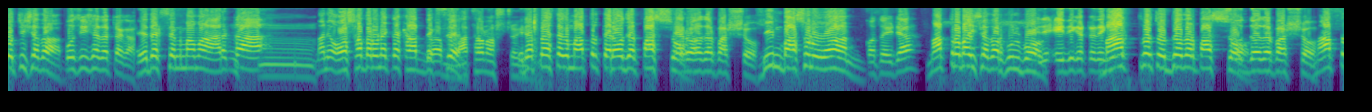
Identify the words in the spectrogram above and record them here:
পঁচিশ হাজার। পঁচিশ হাজার টাকা। এ দেখছেন মামা আরেকটা মানে অসাধারণ একটা খাট দেখছেন? মাথা নষ্ট এটা প্রাইস থাকবে মাত্র তেরো হাজার পাঁচশো। তেরো হাজার পাঁচশো। ডিম বাসন ওয়ান কত এটা? মাত্র বাইশ হাজার ফুল বক্স এই দেখি। মাত্র মাত্র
